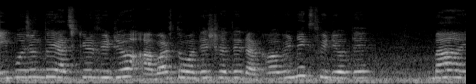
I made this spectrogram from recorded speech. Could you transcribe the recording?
এই পর্যন্তই আজকের ভিডিও আবার তোমাদের সাথে দেখা হবে নেক্সট ভিডিওতে বাই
